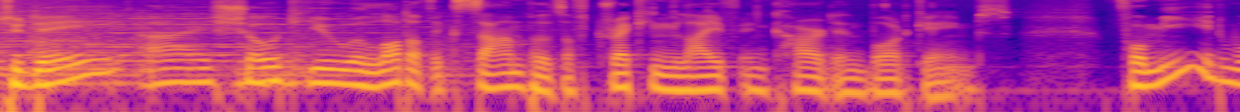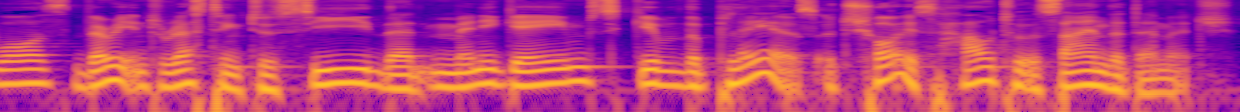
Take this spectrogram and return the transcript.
Today I showed you a lot of examples of tracking life in card and board games. For me, it was very interesting to see that many games give the players a choice how to assign the damage.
